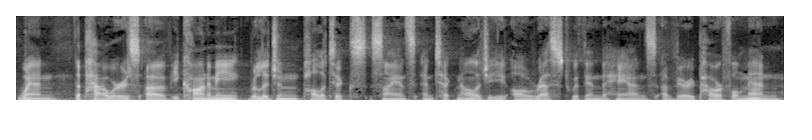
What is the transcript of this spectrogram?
When the powers of economy, religion, politics, science, and technology all rest within the hands of very powerful men.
